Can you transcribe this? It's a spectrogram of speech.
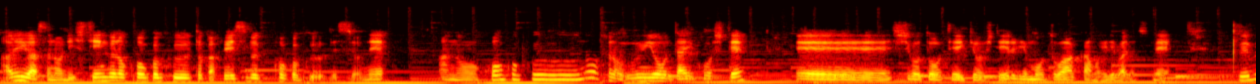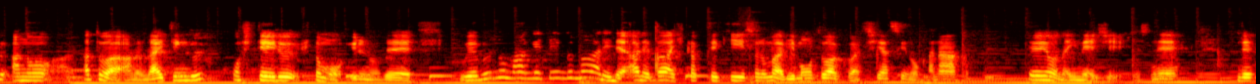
あるいはそのリスティングの広告とか Facebook 広告ですよね。あの広告のその運用を代行して、えー、仕事を提供しているリモートワーカーもいればですね、ウェブあのあとはあのライティングをしている人もいるので、ウェブのマーケティング周りであれば、比較的そのまあリモートワークはしやすいのかなというようなイメージですね。で、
